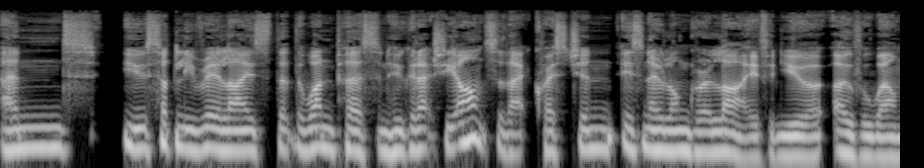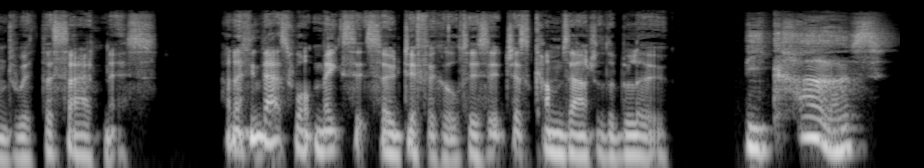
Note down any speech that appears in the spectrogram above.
And you suddenly realize that the one person who could actually answer that question is no longer alive and you are overwhelmed with the sadness. And I think that's what makes it so difficult is it just comes out of the blue. Because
